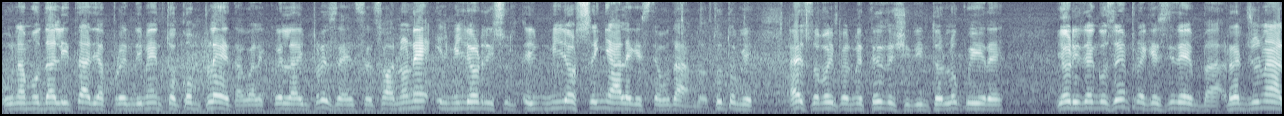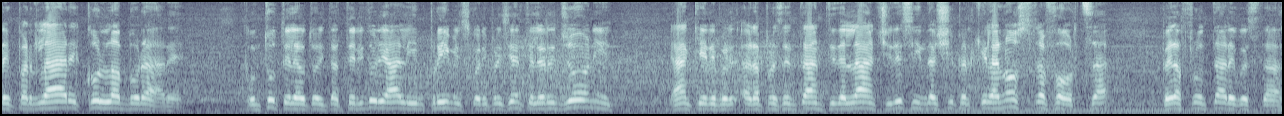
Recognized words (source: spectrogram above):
una modalità di apprendimento completa, quale quella in presenza, insomma non è il miglior, il miglior segnale che stiamo dando. Tutto qui. Adesso voi permetteteci di interloquire, io ritengo sempre che si debba ragionare, parlare, collaborare con tutte le autorità territoriali, in primis con i presidenti delle regioni e anche i rappresentanti dell'ANCI, dei sindaci, perché la nostra forza per affrontare questa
